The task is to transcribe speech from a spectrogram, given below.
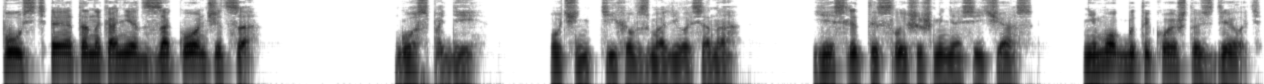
Пусть это, наконец, закончится. Господи! Очень тихо взмолилась она. Если ты слышишь меня сейчас, не мог бы ты кое-что сделать?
